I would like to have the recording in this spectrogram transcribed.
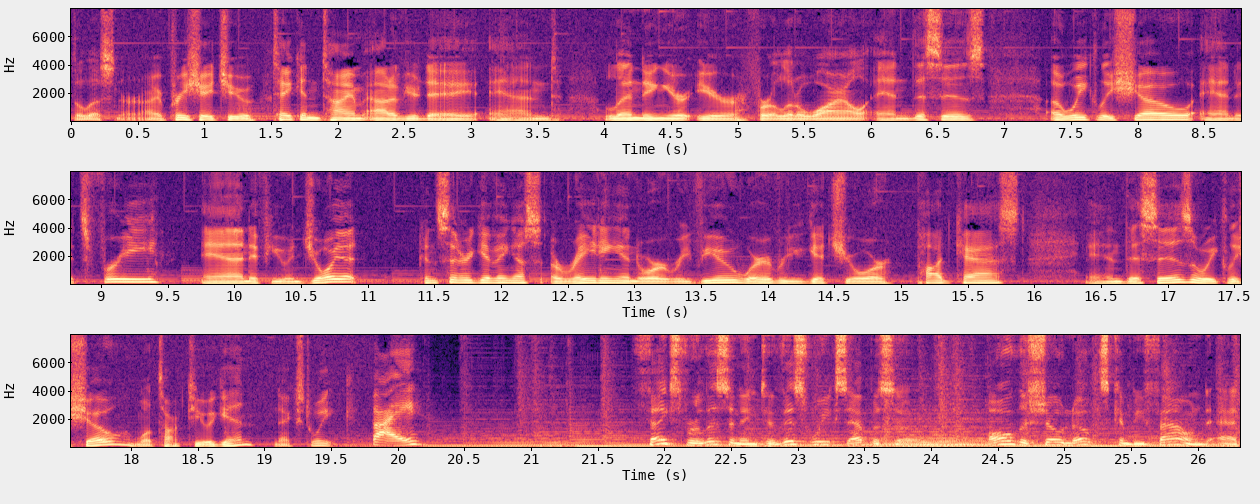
the listener. I appreciate you taking time out of your day and lending your ear for a little while. And this is a weekly show, and it's free. And if you enjoy it, consider giving us a rating and or a review wherever you get your podcast. And this is a weekly show. We'll talk to you again next week. Bye. Thanks for listening to this week's episode. All the show notes can be found at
